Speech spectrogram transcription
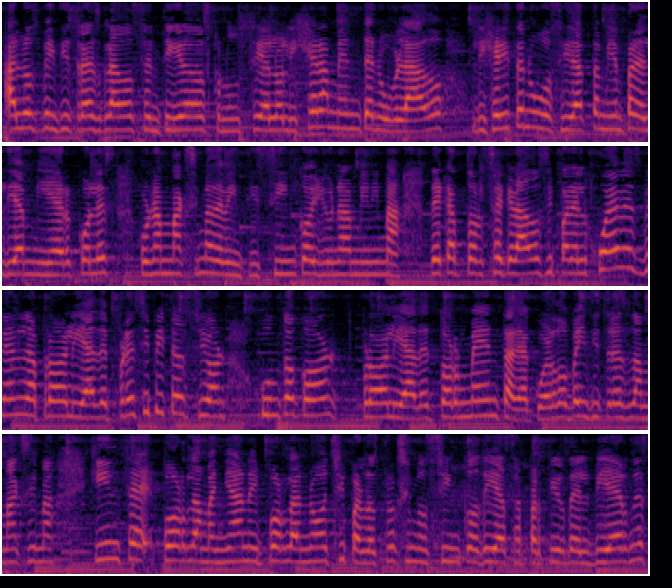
a los 23 grados centígrados con un cielo ligeramente nublado, ligerita nubosidad también para el día miércoles con una máxima de 25 y una mínima de 14 grados. Y para el jueves viene la probabilidad de precipitación junto con probabilidad de tormenta, ¿de acuerdo? 23 la máxima, 15 por la mañana y por la noche. Y para los próximos cinco días a partir del viernes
